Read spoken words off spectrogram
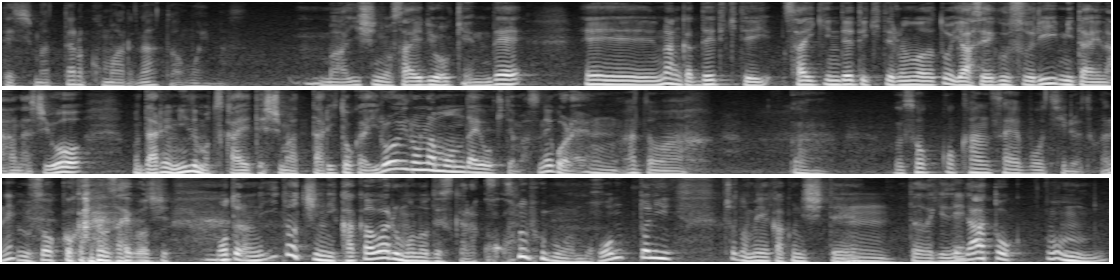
てしまったら困るなとは思います。まあ、医師の裁量権で、えーなんか出てきて最近出てきてるのだと痩せ薬みたいな話を誰にでも使えてしまったりとかいろいろな問題起きてますねこれ。うん、あとは、うん、嘘っこ幹細胞治療とかね。嘘っこ幹細胞治もとに命に関わるものですからここの部分はもう本当にちょっと明確にしていただきたい、うんであと、うん、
